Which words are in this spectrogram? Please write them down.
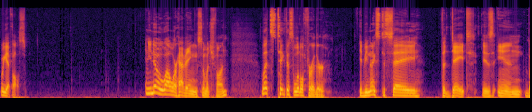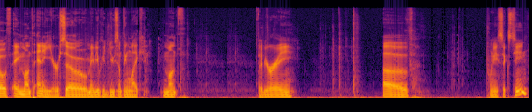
we get false. And you know, while we're having so much fun, let's take this a little further. It'd be nice to say the date is in both a month and a year. So maybe we could do something like month February of 2016.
